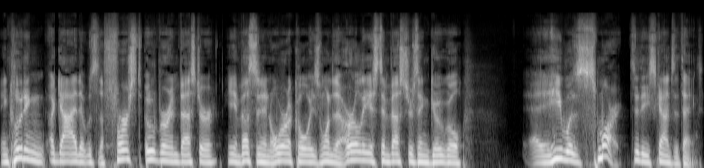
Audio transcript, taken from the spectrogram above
including a guy that was the first Uber investor. He invested in Oracle. He's one of the earliest investors in Google. Uh, he was smart to these kinds of things.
